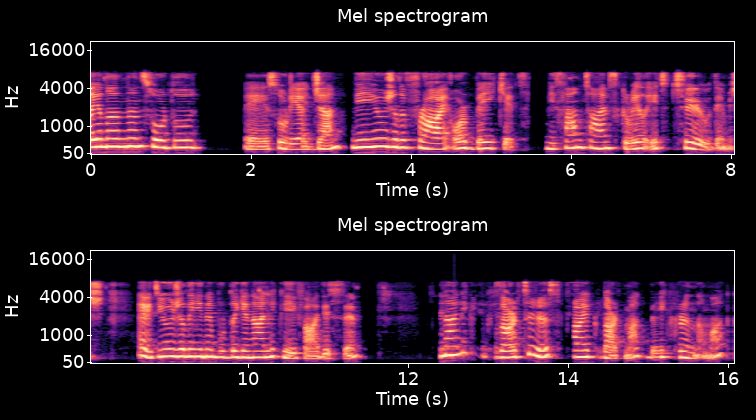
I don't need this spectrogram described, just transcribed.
Dayana'nın sorduğu e, soruya Cem, we usually fry or bake it. We sometimes grill it too demiş. Evet, usually yine burada genellikle ifadesi. Genellikle kızartırız. Fry kızartmak, bake fırınlamak.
